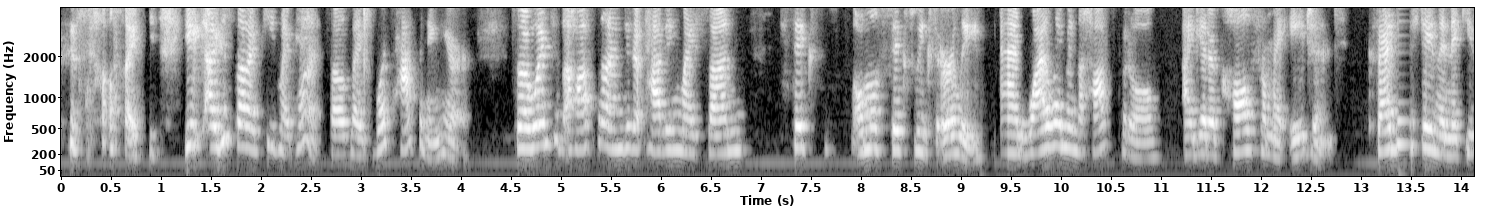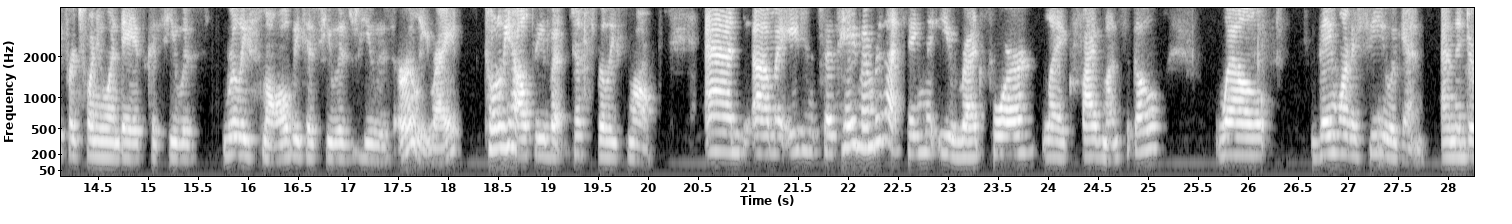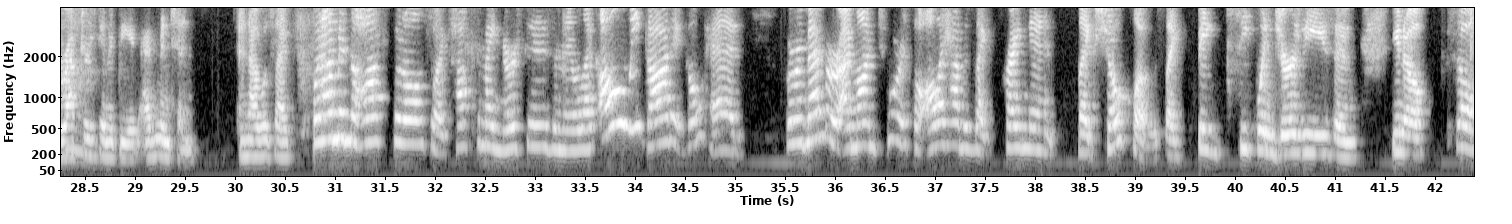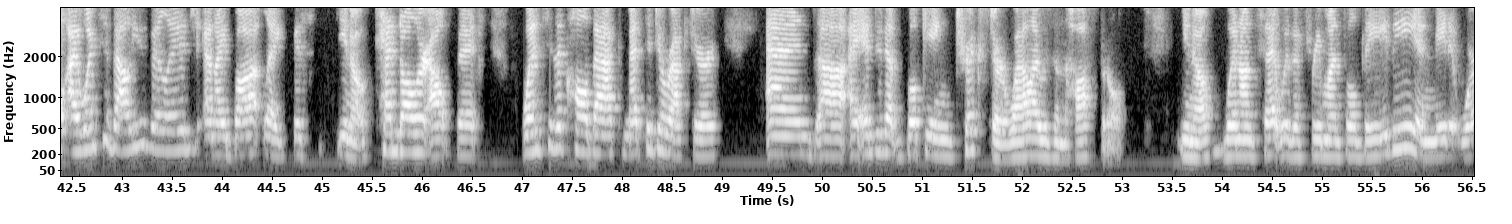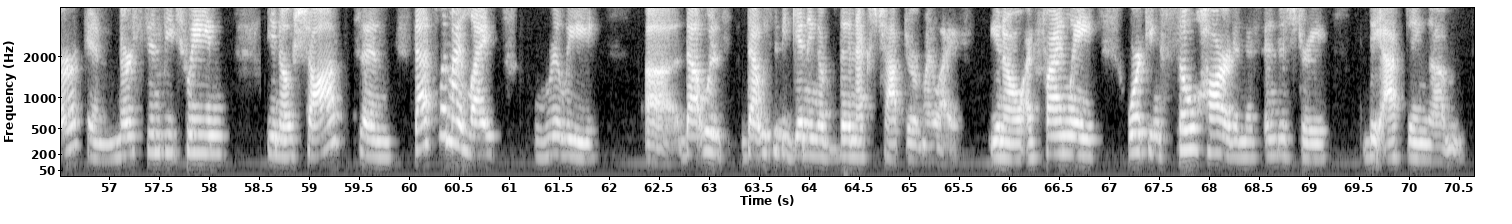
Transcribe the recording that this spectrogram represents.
it's not like you, I just thought I peed my pants. I was like, what's happening here? So I went to the hospital. I ended up having my son six, almost six weeks early. And while I'm in the hospital, I get a call from my agent because I had to stay in the NICU for 21 days because he was really small because he was he was early, right? Totally healthy, but just really small. And uh, my agent says, "Hey, remember that thing that you read for like five months ago? Well, they want to see you again, and the director's going to be in Edmonton." And I was like, "But I'm in the hospital." So I talked to my nurses, and they were like, "Oh, we got it. Go ahead." But remember, I'm on tour, so all I have is like pregnant like show clothes, like big sequin jerseys and, you know, so I went to Value Village and I bought like this, you know, $10 outfit, went to the callback, met the director, and uh, I ended up booking Trickster while I was in the hospital. You know, went on set with a three month old baby and made it work and nursed in between, you know, shots. And that's when my life really, uh, that was, that was the beginning of the next chapter of my life. You know, I finally working so hard in this industry, the acting um,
